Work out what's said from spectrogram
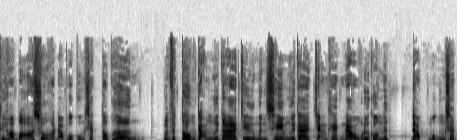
thì họ bỏ xuống, họ đọc một cuốn sách tốt hơn. Mình phải tôn trọng người ta chứ, mình xem người ta chẳng khác nào một đứa con nít đọc một cuốn sách.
